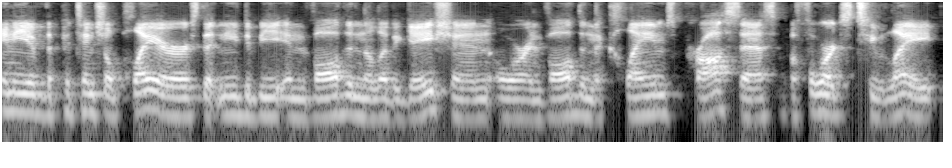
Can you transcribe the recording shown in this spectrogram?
any of the potential players that need to be involved in the litigation or involved in the claims process before it's too late.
